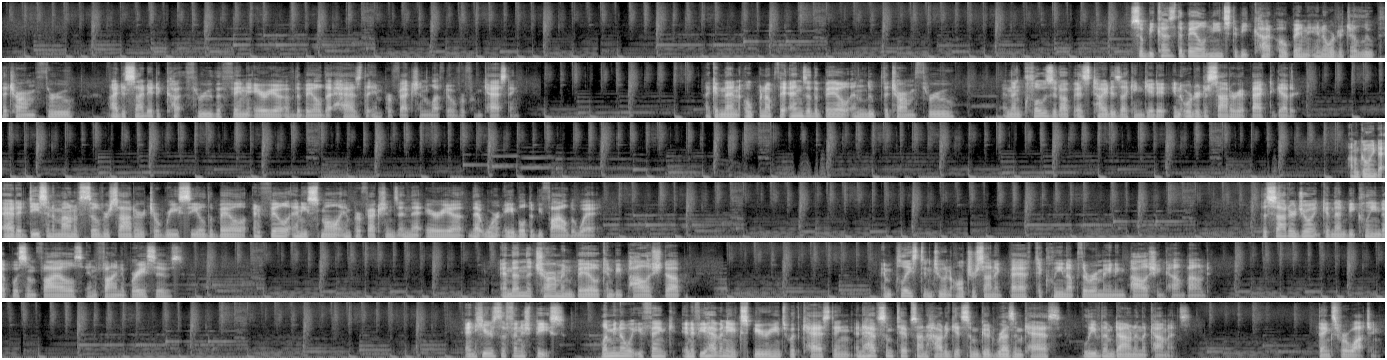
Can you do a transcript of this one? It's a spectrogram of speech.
So because the bail needs to be cut open in order to loop the charm through, I decided to cut through the thin area of the bail that has the imperfection left over from casting. I can then open up the ends of the bail and loop the charm through, and then close it up as tight as I can get it in order to solder it back together. I'm going to add a decent amount of silver solder to reseal the bail and fill any small imperfections in that area that weren't able to be filed away. The solder joint can then be cleaned up with some files and fine abrasives. And then the charm and bale can be polished up and placed into an ultrasonic bath to clean up the remaining polishing compound. And here's the finished piece. Let me know what you think, and if you have any experience with casting and have some tips on how to get some good resin casts, leave them down in the comments. Thanks for watching.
